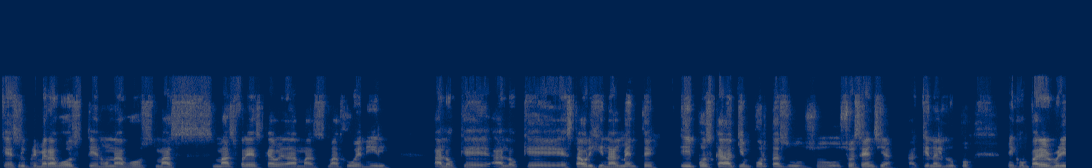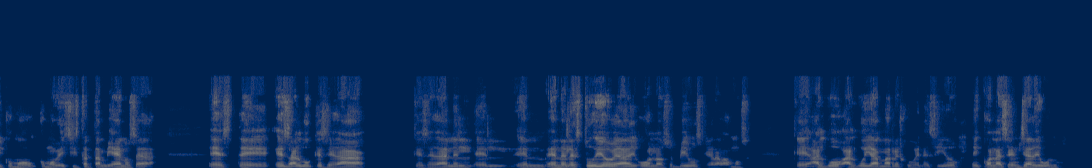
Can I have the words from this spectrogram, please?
que es el primera voz, tiene una voz más, más fresca, ¿verdad? Más, más juvenil a lo que, a lo que está originalmente. Y pues cada quien porta su, su, su esencia aquí en el grupo. Mi compadre Rudy como, como bassista también, o sea, este, es algo que se da, que se da en el, el en, en, el estudio, o en los en vivos que grabamos, que algo, algo ya más rejuvenecido y con la esencia de uno.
